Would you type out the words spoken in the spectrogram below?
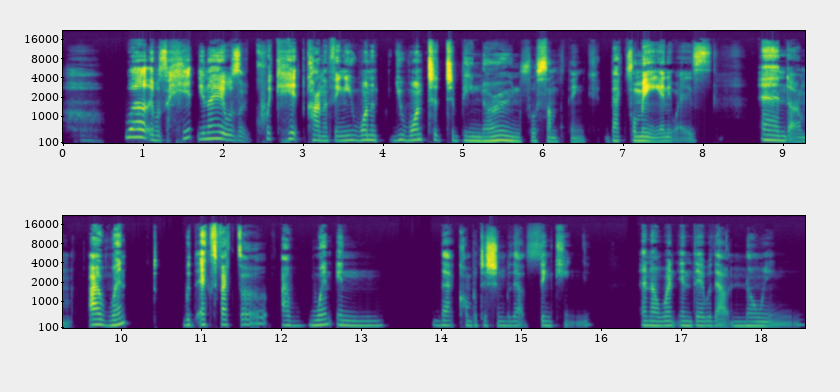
Well, it was a hit, you know, it was a quick hit kind of thing. You wanted you wanted to be known for something back for me anyways. And um I went with X Factor, I went in that competition without thinking. And I went in there without knowing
